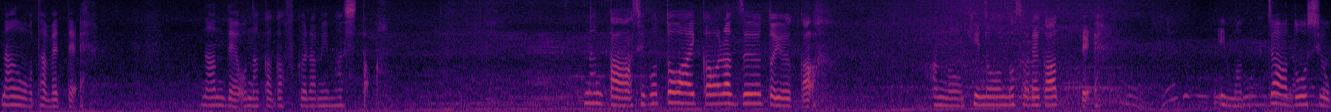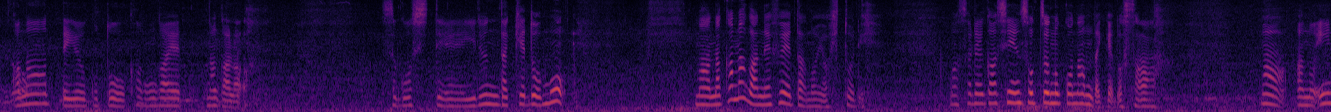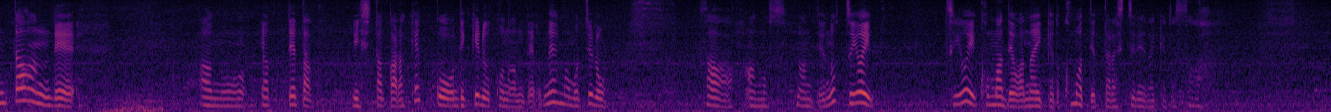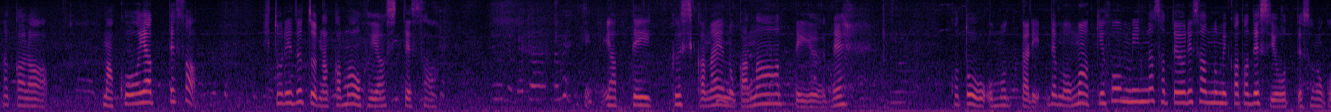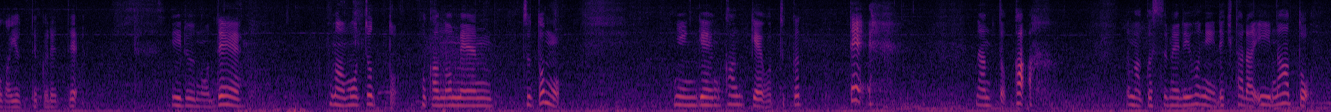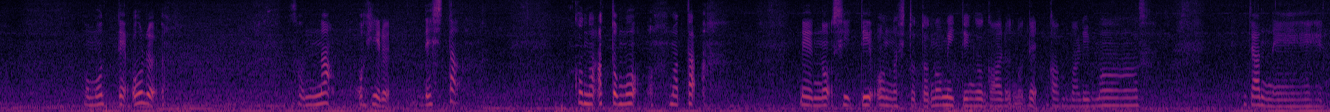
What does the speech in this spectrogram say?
ナンを食べてなんでお腹が膨らみました。なんか仕事は相変わらずというかあの昨日のそれがあって今じゃあどうしようかなっていうことを考えながら過ごしているんだけどもまあ仲間がね増えたのよ1人、まあ、それが新卒の子なんだけどさ。まああのインターンであのやってたりしたから結構できる子なんだよね、まあ、もちろんさああのなんていうの？強い強い駒ではないけど駒って言ったら失礼だけどさ。だからまあこうやってさ1人ずつ仲間を増やしてさやっていくしかないのかなっていうねことを思ったり。でもまあ基本みんな里寄さんの味方ですよってその子が言ってくれているのでまあもうちょっと他のメンツとも人間関係を作ってなんとかうまく進めるようにできたらいいなと思っておる。そんなお昼でした。この後もまた例の CTO の人とのミーティングがあるので頑張ります。じゃあね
